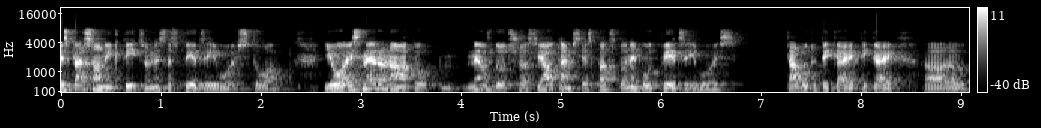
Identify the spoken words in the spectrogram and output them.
Es personīgi ticu, un es esmu piedzīvojis to. Jo es nerunātu, neuzdot šos jautājumus, ja es pats to nebūtu piedzīvojis. Tā būtu tikai, tikai uh,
